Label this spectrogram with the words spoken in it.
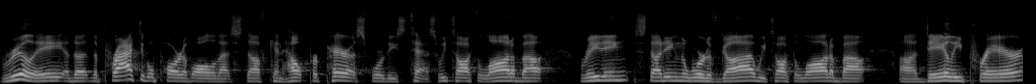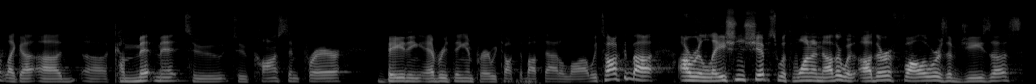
really, the, the practical part of all of that stuff can help prepare us for these tests. We talked a lot about reading, studying the Word of God. We talked a lot about uh, daily prayer, like a, a, a, commitment to, to constant prayer, bathing everything in prayer. We talked about that a lot. We talked about our relationships with one another, with other followers of Jesus,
